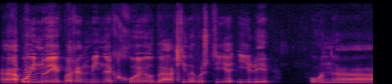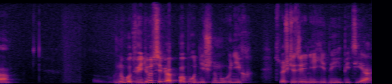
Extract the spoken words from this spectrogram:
ой, но их бахен минак хойл бахила или он ну вот ведет себя по-будничному в них с точки зрения еды и питья.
